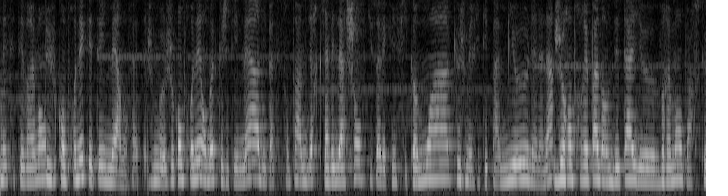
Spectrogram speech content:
Mais c'était vraiment... Je comprenais que t'étais une merde en fait. Je, je comprenais en mode que j'étais une merde, il passait son temps à me dire que j'avais de la chance qu'il soit avec une fille comme moi, que je méritais pas mieux, nanana. Je rentrerai pas dans le détail vraiment parce que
